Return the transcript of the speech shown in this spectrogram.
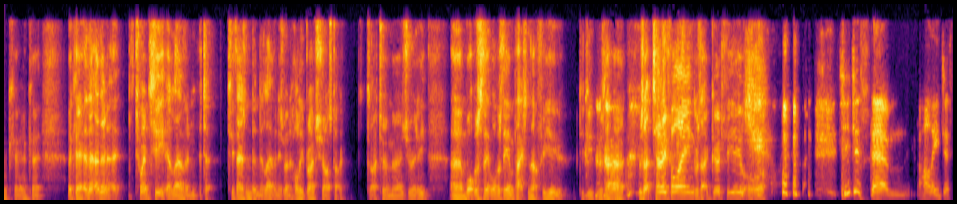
Okay, okay, okay. And then, and then uh, 2011, 2011 is when Holly Bradshaw started, started to emerge. Really, um, what was the what was the impact on that for you? Did you was that uh, was that terrifying? Was that good for you? Or she just um, Holly just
